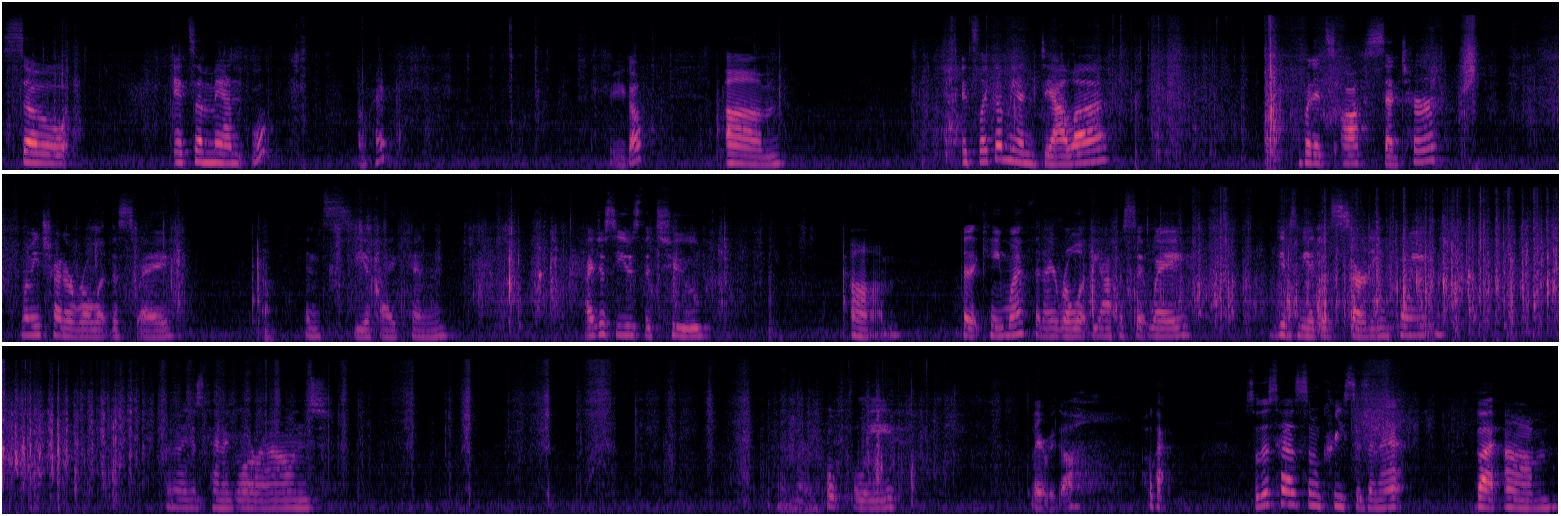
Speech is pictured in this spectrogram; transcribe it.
So it's a man, okay. Here you go. Um, it's like a mandala, but it's off center. Let me try to roll it this way and see if I can. I just use the tube um, that it came with and I roll it the opposite way. Gives me a good starting point. And I just kind of go around And then hopefully, there we go. Okay, so this has some creases in it, but um,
